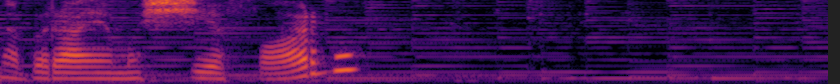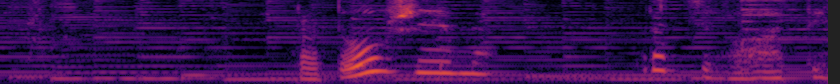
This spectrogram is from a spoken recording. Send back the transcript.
Набираємо ще фарбу, продовжуємо працювати.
